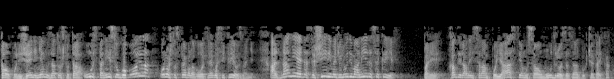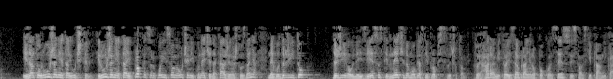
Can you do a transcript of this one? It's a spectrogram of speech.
Kao poniženje njemu zato što ta usta nisu govorila ono što se trebala govoriti, nego si krio znanje. A znanje je da se širi među ljudima, a nije da se krije. Pa je Hadir a.s. pojasnio mu samo mudrost da zna zbog čega i kako. I zato ružan je taj učitelj. I ružan je taj profesor koji svome učeniku neće da kaže nešto znanja, nego drži to, drži ga u neizvjesnosti neće da mu objasni propis slično tome. To je haram i to je zabranjeno po konsensusu islamskih pravnika.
